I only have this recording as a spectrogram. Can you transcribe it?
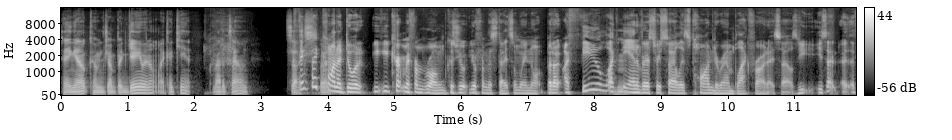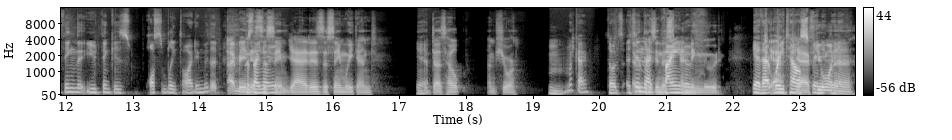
hang out, come jump in game," and I'm like, "I can't. I'm out of town." I think they but- kind of do it you, you correct me if i'm wrong because you're, you're from the states and we're not but i, I feel like Mhm. the anniversary sale is timed around black friday sales You- is that a thing that you think is possibly tied in with it I mean, it's the same. Yeah, it is the same weekend. Yeah. it does help. I'm sure. Hmm, okay so it's it's Everybody's in in, that the vein of spending mood. yeah that yeah, retail yeah, if you want to,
